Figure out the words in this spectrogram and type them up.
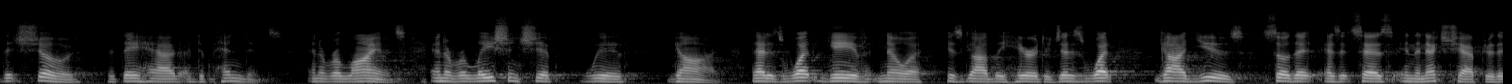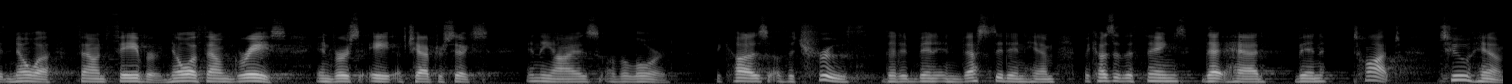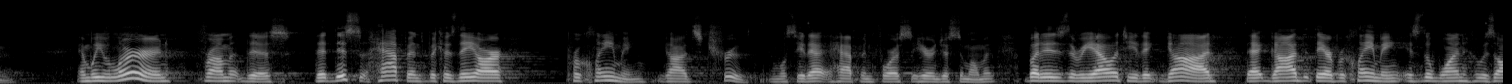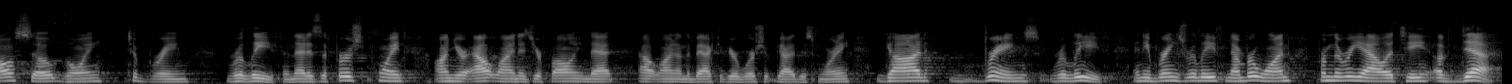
that showed that they had a dependence and a reliance and a relationship with God. That is what gave Noah his godly heritage. That is what God used so that, as it says in the next chapter, that Noah found favor. Noah found grace in verse 8 of chapter 6 in the eyes of the Lord because of the truth that had been invested in him, because of the things that had been taught to him. And we learn from this that this happens because they are proclaiming God's truth. And we'll see that happen for us here in just a moment. But it is the reality that God, that God that they are proclaiming, is the one who is also going to bring relief. And that is the first point on your outline as you're following that outline on the back of your worship guide this morning. God brings relief. And He brings relief, number one, from the reality of death.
